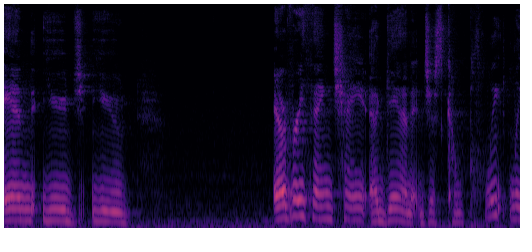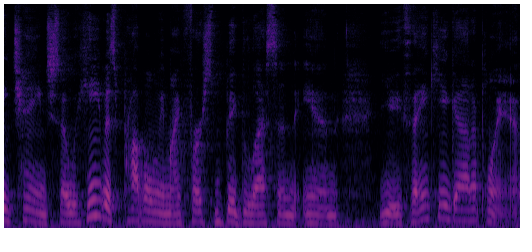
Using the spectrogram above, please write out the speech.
and you you everything changed again it just completely changed so he was probably my first big lesson in you think you got a plan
